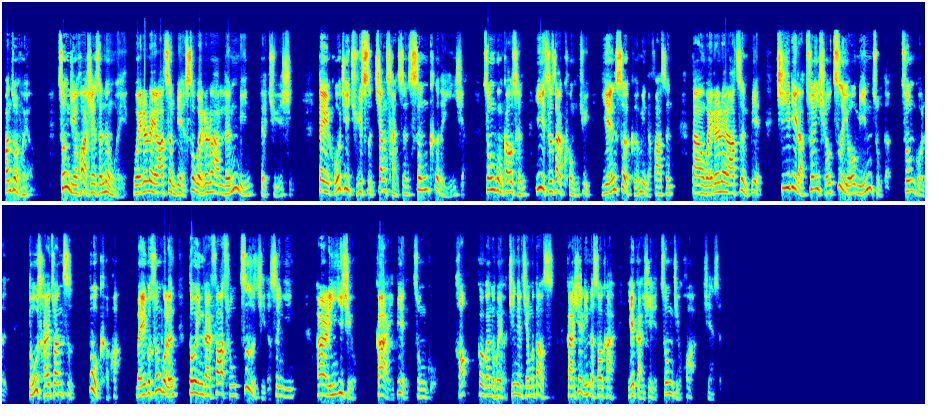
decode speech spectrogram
观众朋友，钟景化先生认为，委内瑞拉政变是委内瑞拉人民的觉醒，对国际局势将产生深刻的影响。中共高层一直在恐惧颜色革命的发生，但委内瑞拉政变激励了追求自由民主的中国人。独裁专制不可怕，每个中国人都应该发出自己的声音。二零一九，改变中国。好，各位观众朋友，今天的节目到此，感谢您的收看，也感谢钟景华先生。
